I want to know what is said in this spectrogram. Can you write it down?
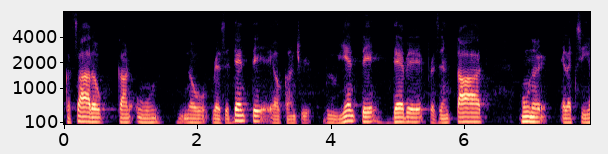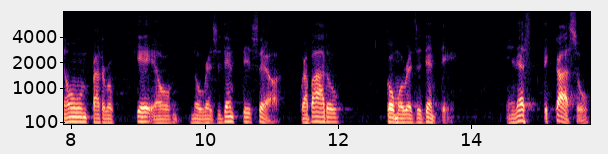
casado con un no residente, el contribuyente debe presentar una elección para que el no residente sea grabado como residente. En este caso,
